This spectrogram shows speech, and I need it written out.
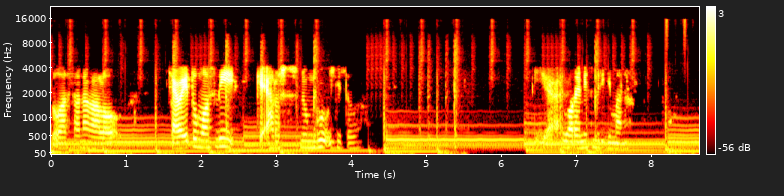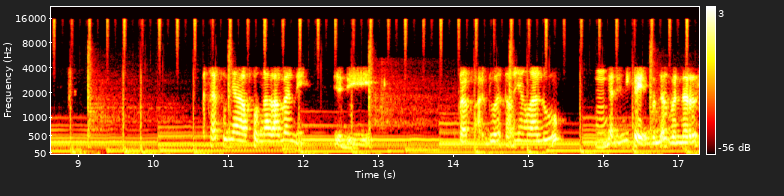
luar sana kalau cewek itu mostly kayak harus nunggu gitu. Iya. Luar ini sendiri gimana? Saya punya pengalaman nih jadi berapa dua tahun yang lalu hmm? dan ini kayak bener-bener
